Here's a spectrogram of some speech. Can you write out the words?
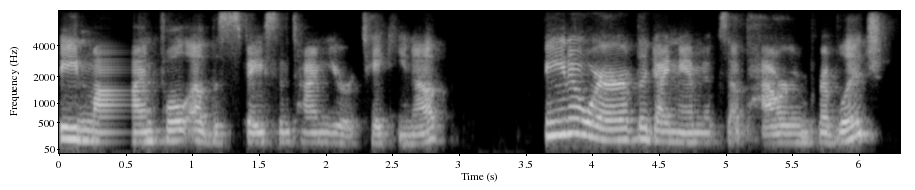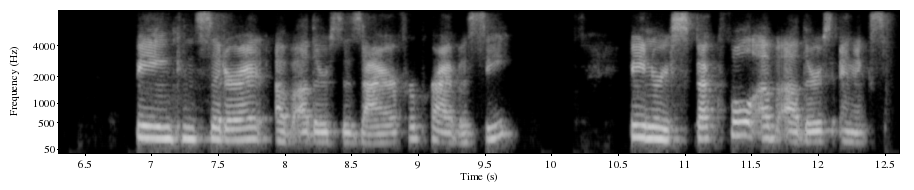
being mindful of the space and time you are taking up, being aware of the dynamics of power and privilege, being considerate of others' desire for privacy, being respectful of others and accepting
